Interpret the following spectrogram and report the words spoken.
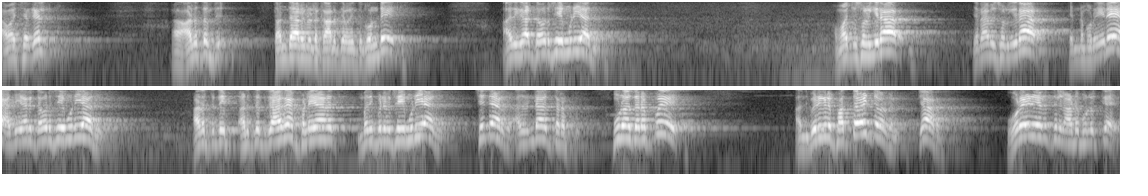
அமைச்சர்கள் அழுத்தம் தந்தார்கள் காரத்தை வைத்துக்கொண்டு அதிகாரம் தவறு செய்ய முடியாது. அமைச்சர் சொல்கிறார் ஜனாபி சொல்கிறார் என்ற முறையிலே அதிகாரம் தவறு செய்ய முடியாது. அழுத்தத்தை அழுத்தத்துக்காக பிழையான மதிப்பீடுகள் செய்ய முடியாது. செய்தார்கள். அது ரெண்டாவது தரப்பு. மூணாவது தரப்பு அந்த வீடுகளை பத்த வைத்தவர்கள். யார்? ஒரே நேரத்தில் நாடு முழுக்க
